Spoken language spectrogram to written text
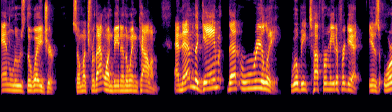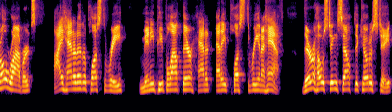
and lose the wager. So much for that one being in the win column. And then the game that really will be tough for me to forget is Oral Roberts I had it at a plus three. Many people out there had it at a plus three and a half. They're hosting South Dakota State,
